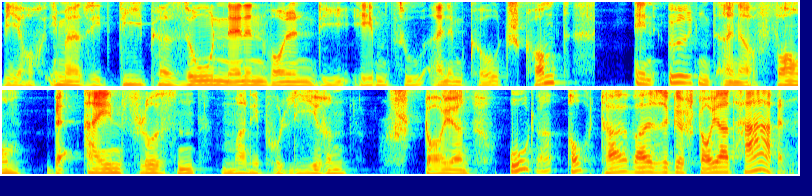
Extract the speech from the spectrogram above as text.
wie auch immer Sie die Person nennen wollen, die eben zu einem Coach kommt, in irgendeiner Form beeinflussen, manipulieren, steuern oder auch teilweise gesteuert haben.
